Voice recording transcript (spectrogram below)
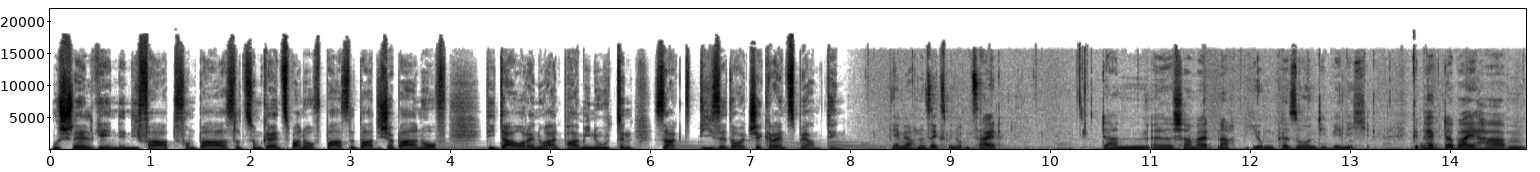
muss schnell gehen, denn die Fahrt von Basel zum Grenzbahnhof Basel-Badischer Bahnhof, die dauere nur ein paar Minuten, sagt diese deutsche Grenzbeamtin. Wir haben ja auch nur sechs Minuten Zeit. Dann äh, schauen wir nach jungen Personen, die wenig Gepäck dabei haben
